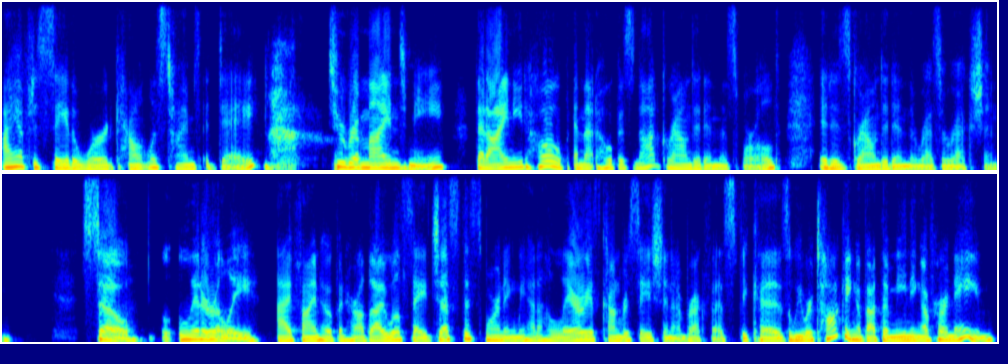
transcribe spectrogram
I have to say the word countless times a day to remind me that I need hope and that hope is not grounded in this world, it is grounded in the resurrection. So, literally, I find hope in her. Although I will say, just this morning, we had a hilarious conversation at breakfast because we were talking about the meaning of her name.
